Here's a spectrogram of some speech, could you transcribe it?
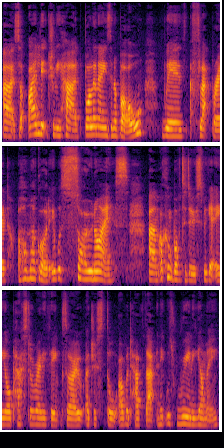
uh, so I literally had bolognese in a bowl with a flatbread oh my god it was so nice um, I couldn't bother to do spaghetti or pasta or anything so I just thought I would have that and it was really yummy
